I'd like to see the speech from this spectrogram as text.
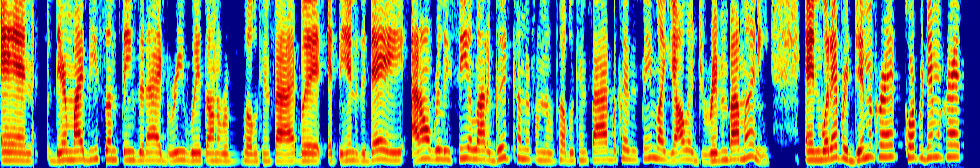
And there might be some things that I agree with on the Republican side, but at the end of the day, I don't really see a lot of good coming from the Republican side because it seems like y'all are driven by money. And whatever Democrats, corporate Democrats,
